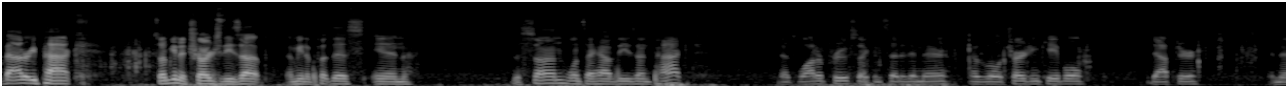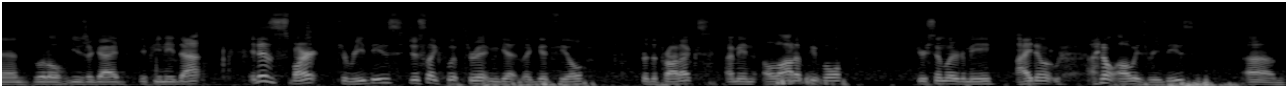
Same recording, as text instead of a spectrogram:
battery pack. So I'm gonna charge these up. I'm gonna put this in the sun once I have these unpacked. That's waterproof, so I can set it in there. Has a little charging cable, adapter, and then the little user guide if you need that. It is smart to read these, just like flip through it and get a good feel for the products. I mean, a lot of people, if you're similar to me, I don't, I don't always read these um,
